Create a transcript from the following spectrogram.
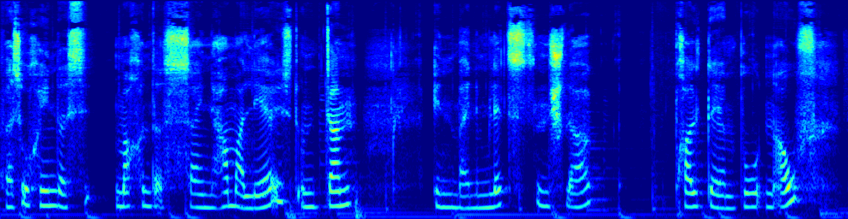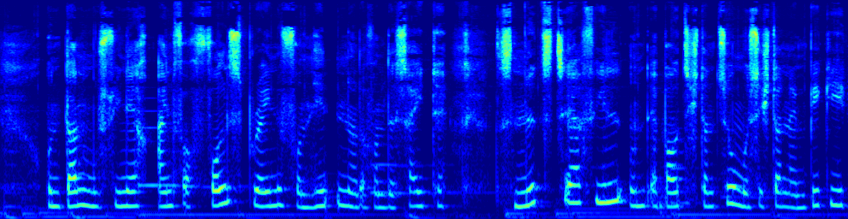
versuche ihn das machen, dass sein Hammer leer ist und dann in meinem letzten Schlag prallt er am Boden auf und dann musst du ihn einfach voll sprayen von hinten oder von der Seite. Das nützt sehr viel und er baut sich dann zu, muss sich dann ein Biggie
